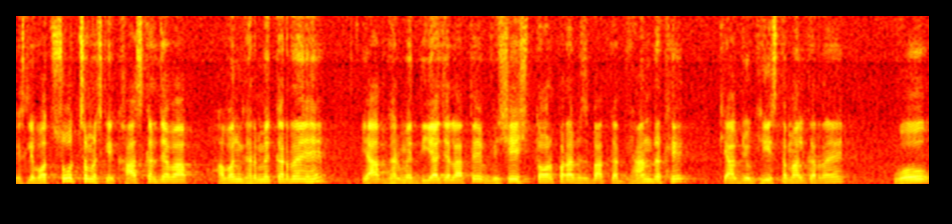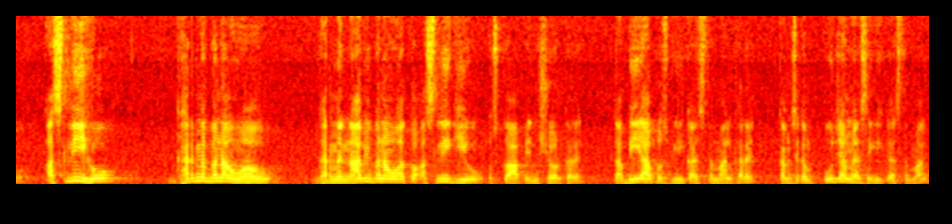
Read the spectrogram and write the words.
इसलिए बहुत सोच समझ के, खासकर जब आप हवन घर में कर रहे हैं या आप घर में दिया जलाते हैं, विशेष तौर पर आप इस बात का ध्यान रखें कि आप जो घी इस्तेमाल कर रहे हैं, वो असली हो, घर में बना हुआ हो, घर में ना भी बना हुआ तो असली घी हो, उसको आप इंश्योर करें। तभी आप उस घी का इस्तेमाल करें। कम से कम पूजा में ऐसे घी का इस्तेमाल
